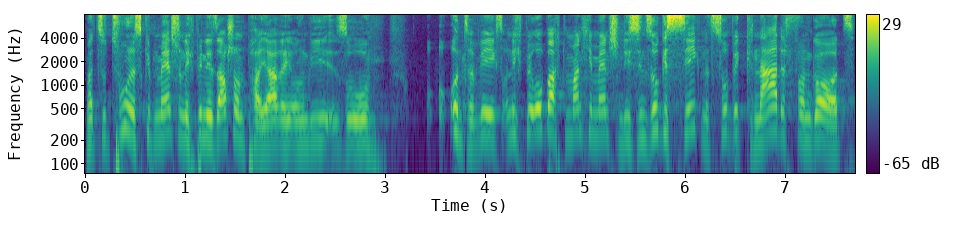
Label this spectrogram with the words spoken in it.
mal zu tun. Es gibt Menschen, ich bin jetzt auch schon ein paar Jahre irgendwie so unterwegs und ich beobachte manche Menschen, die sind so gesegnet, so begnadet von Gott.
